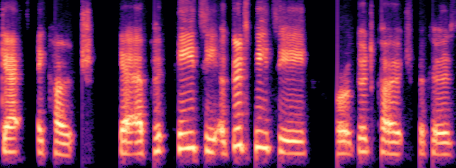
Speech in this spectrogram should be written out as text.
Get a coach, get a PT, a good PT or a good coach, because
